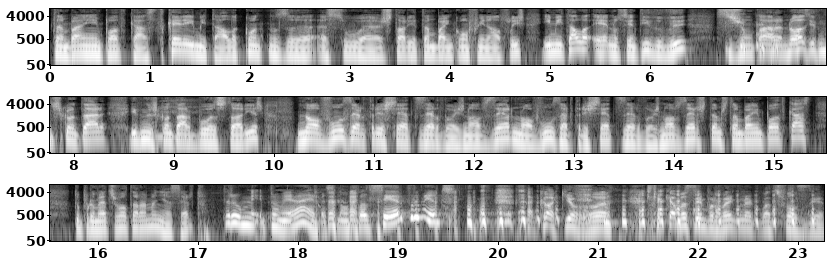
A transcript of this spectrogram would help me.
também em podcast. Queira imitá-la, conte-nos a, a, sua história também com um final feliz. Imitá-la é no sentido de se juntar a nós e de nos contar e de nos contar boas histórias. 910370290, 910370290. Estamos também em podcast. Tu prometes voltar amanhã, certo? Prometo, é, se não falecer, prometo. que horror! Isto acaba sempre bem, como é que podes falecer?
